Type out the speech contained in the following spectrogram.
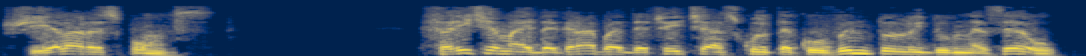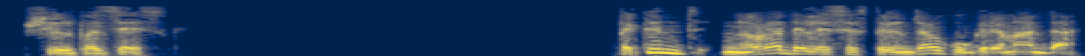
Și el a răspuns, Ferice mai degrabă de cei ce ascultă cuvântul lui Dumnezeu și îl păzesc. Pe când noroadele se strângeau cu grămada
